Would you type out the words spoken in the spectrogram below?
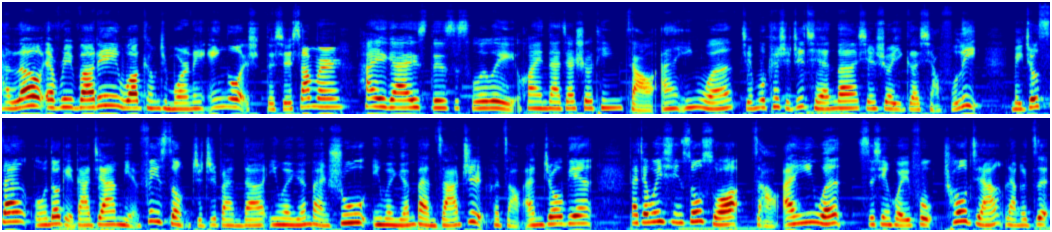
Hello, everybody. Welcome to Morning English. This is Summer. Hi, guys. This is Lily. 欢迎大家收听早安英文节目。开始之前呢，先说一个小福利。每周三，我们都给大家免费送纸质版的英文原版书、英文原版杂志和早安周边。大家微信搜索“早安英文”，私信回复“抽奖”两个字，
